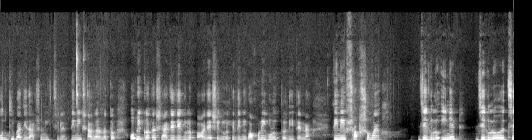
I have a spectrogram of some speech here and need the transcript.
বুদ্ধিবাদী দার্শনিক ছিলেন, তিনি সাধারণত অভিজ্ঞতার সাহায্যে যেগুলো পাওয়া যায় সেগুলোকে তিনি কখনোই গুরুত্ব দিতেন না। তিনি সবসময় যেগুলো ইনেট যেগুলো হচ্ছে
